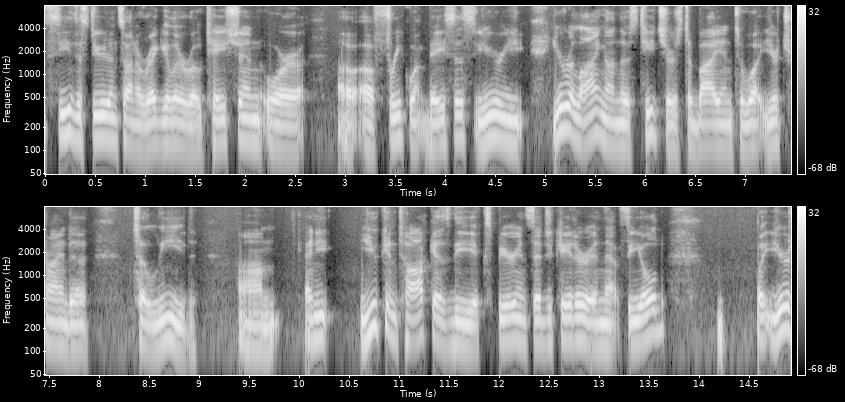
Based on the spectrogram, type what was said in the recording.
see the students on a regular rotation or a, a, frequent basis, you're you're relying on those teachers to buy into what you're trying to to lead. Um, and you, you can talk as the experienced educator in that field, but you're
